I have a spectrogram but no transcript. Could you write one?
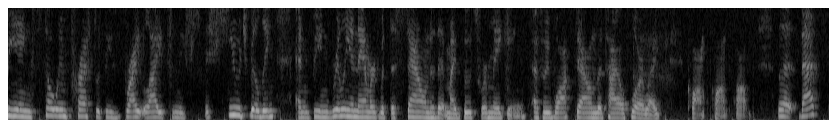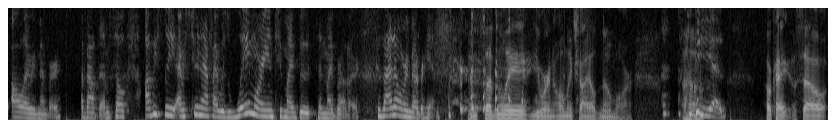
being so impressed with these bright lights and these this huge building and being really enamored with the sound that my boots were making as we walked down the tile floor like clomp clomp clomp. But that's all i remember about them. So obviously i was two and a half i was way more into my boots than my brother because i don't remember him. And suddenly you were an only child no more. Um, yes. Okay, so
